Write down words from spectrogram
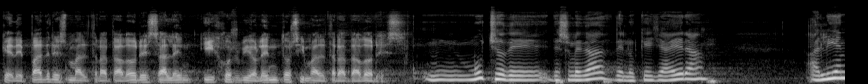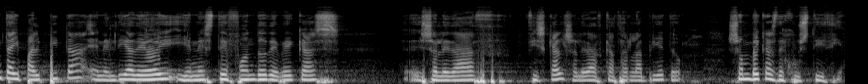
que de padres maltratadores salen hijos violentos y maltratadores. Mucho de, soledad, de lo que ella era, alienta y palpita en el día de hoy y en este fondo de becas eh, Soledad Fiscal, Soledad Cazorla Prieto. Son becas de justicia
